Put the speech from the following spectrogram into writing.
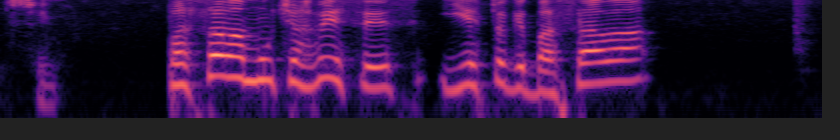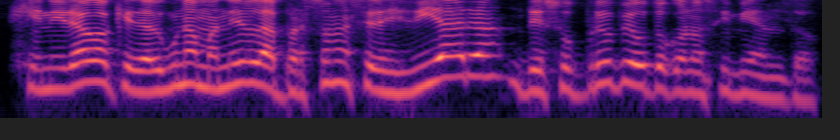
Sí. Pasaba muchas veces, y esto que pasaba generaba que de alguna manera la persona se desviara de su propio autoconocimiento.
